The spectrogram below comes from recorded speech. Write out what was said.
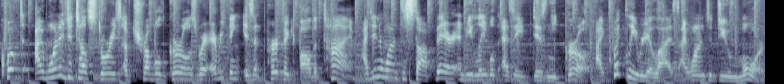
quote, I wanted to tell stories of troubled girls where everything isn't perfect all the time. I didn't want it to stop there and be labeled as a Disney girl. I quickly realized I wanted to do more.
